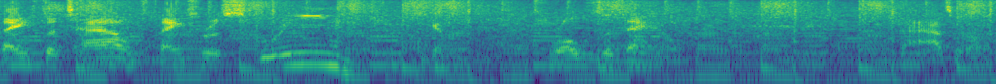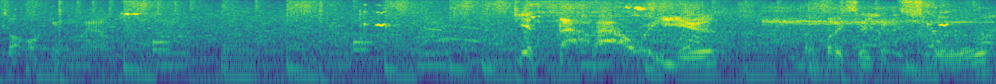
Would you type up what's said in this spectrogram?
Thanks for town. Thanks for a screen. Rolls it down. That's what I'm talking about. Get that out of here. Nobody said you score.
